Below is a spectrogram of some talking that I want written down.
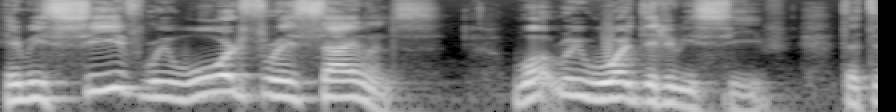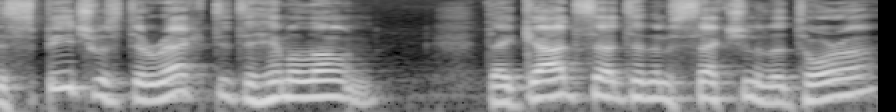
He received reward for his silence. What reward did he receive? That the speech was directed to him alone that God said to them section of the Torah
